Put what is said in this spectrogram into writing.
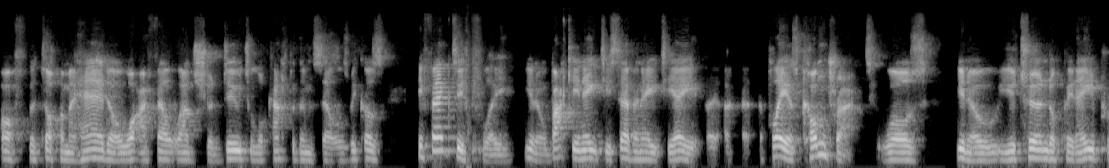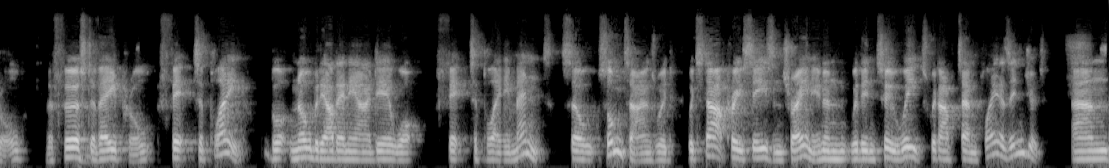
off the top of my head or what I felt lads should do to look after themselves because effectively, you know, back in 87, 88, a, a player's contract was, you know, you turned up in April, the 1st of April, fit to play. But nobody had any idea what fit to play meant. So sometimes we'd, we'd start pre season training and within two weeks we'd have 10 players injured. And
